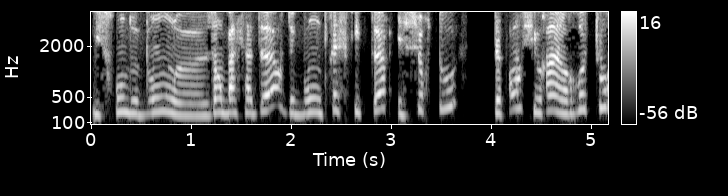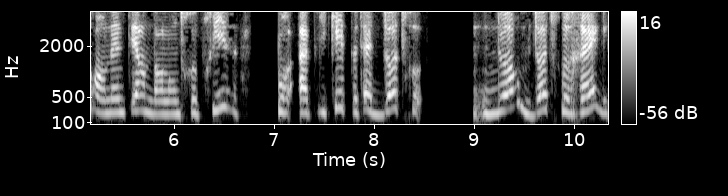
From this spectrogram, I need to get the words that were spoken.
ils seront de bons euh, ambassadeurs, de bons prescripteurs, et surtout, je pense qu'il y aura un retour en interne dans l'entreprise pour appliquer peut-être d'autres normes, d'autres règles,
